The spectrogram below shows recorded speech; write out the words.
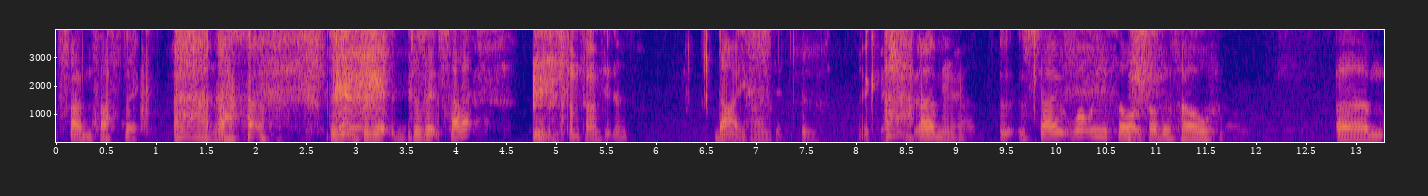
fantastic. does it does it does it sell it? Sometimes it does. Nice. Sometimes it does. Commission, but Um, you know. So, what were your thoughts on this whole, um,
